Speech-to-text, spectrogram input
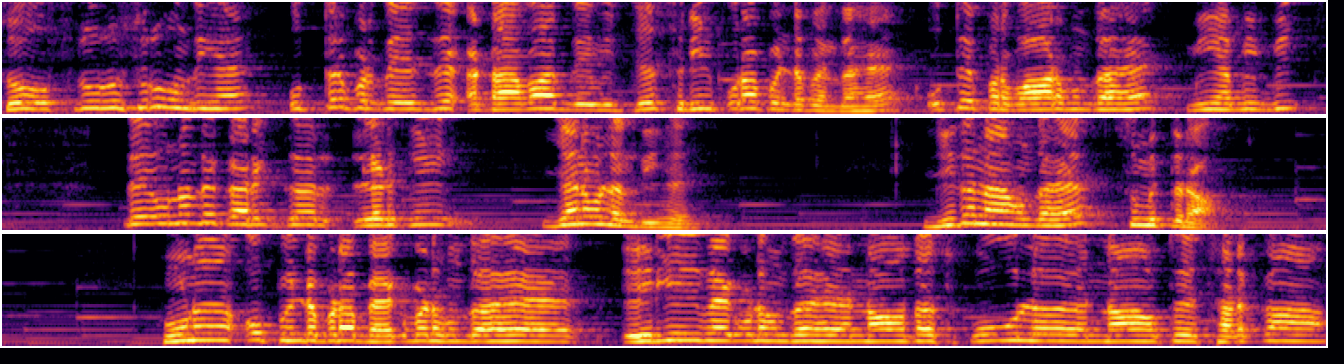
ਸੋ ਸ਼ੁਰੂ ਸ਼ੁਰੂ ਹੁੰਦੀ ਹੈ, ਉੱਤਰ ਪ੍ਰਦੇਸ਼ ਦੇ ਅਟਾਵਾ ਦੇ ਵਿੱਚ ਸ੍ਰੀਪੁਰਾ ਪਿੰਡ ਪੈਂਦਾ ਹੈ, ਉੱਥੇ ਪਰਿਵਾਰ ਹੁੰਦਾ ਹੈ ਮੀਆਂ ਬੀਬੀ ਤੇ ਉਹਨਾਂ ਦੇ ਘਰ ਇੱਕ ਲੜਕੀ ਜਨਮ ਲੈਂਦੀ ਹੈ, ਜਿਹਦਾ ਨਾਮ ਹੁੰਦਾ ਹੈ ਸੁਮਿਤਰਾ। ਹੁਣ ਉਹ ਪਿੰਡ ਬੜਾ ਬੈਕਵਰਡ ਹੁੰਦਾ ਹੈ, ਏਰੀਆ ਹੀ ਬੈਕਵਰਡ ਹੁੰਦਾ ਹੈ, ਨਾ ਤਾਂ ਸਕੂਲ, ਨਾ ਉੱਥੇ ਸੜਕਾਂ,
